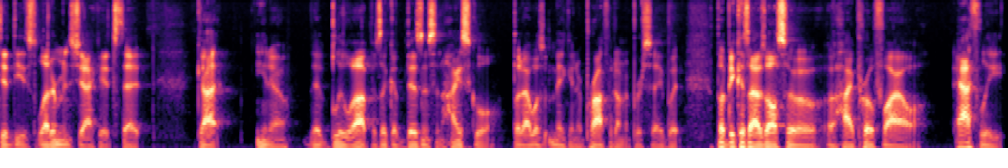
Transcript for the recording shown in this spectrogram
did these Letterman's jackets that got, you know, that blew up. It's like a business in high school, but I wasn't making a profit on it per se. But, but because I was also a high profile athlete,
